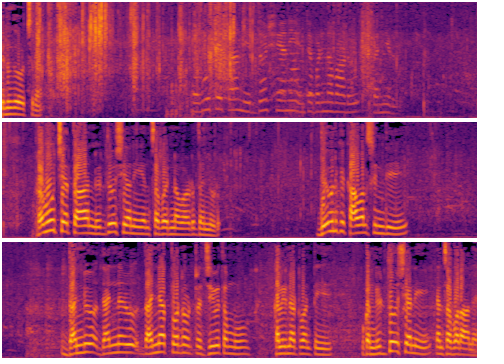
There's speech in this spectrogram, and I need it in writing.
ఎనిమిదో వచనం. ప్రభు చేత నిర్దోషి అని ఎంచబడినవాడు ధన్యుడు. ప్రభువు చేత నిర్దోషి అని ఎంచబడిన వాడు ధన్యుడు. దేవునికి కావాల్సింది ధన్యు ధన్యు ధన్యత్వమైనటువంటి జీవితము కలిగినటువంటి ఒక నిర్దోషి అని ఎంచబడాలి.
